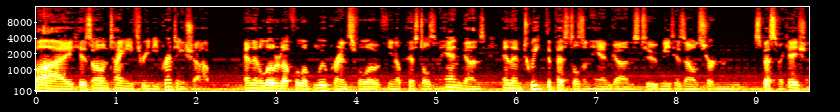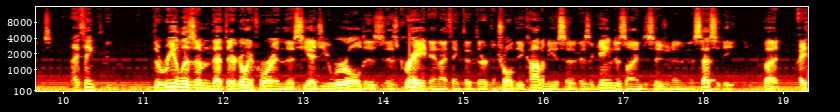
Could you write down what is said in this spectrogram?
buy his own tiny 3D printing shop and then load it up full of blueprints, full of you know pistols and handguns, and then tweak the pistols and handguns to meet his own certain specifications? I think the realism that they're going for in the CIG world is, is great, and I think that their control of the economy is a, is a game design decision and a necessity. But I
